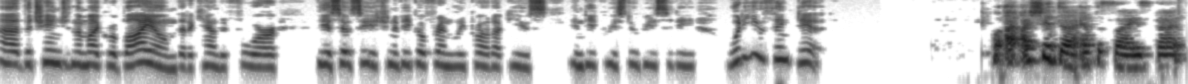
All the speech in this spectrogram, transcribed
uh, the change in the microbiome that accounted for the association of eco-friendly product use and decreased obesity, what do you think did? Well, I, I should uh, emphasize that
